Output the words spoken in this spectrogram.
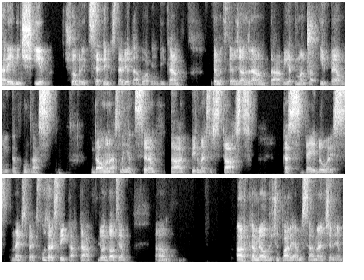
arī viņš ir šobrīd 17. vietā Borgņģīkā, tematiskajā žanrā, un tā vieta, manuprāt, ir pelnīta. Un tās galvenās lietas ir tādas, pirmais ir stāsts kas veidojas nevis pēc uzrakstītā, kā ļoti daudziem um, Arkam, Eldričam un pārējām visām menšaniem.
